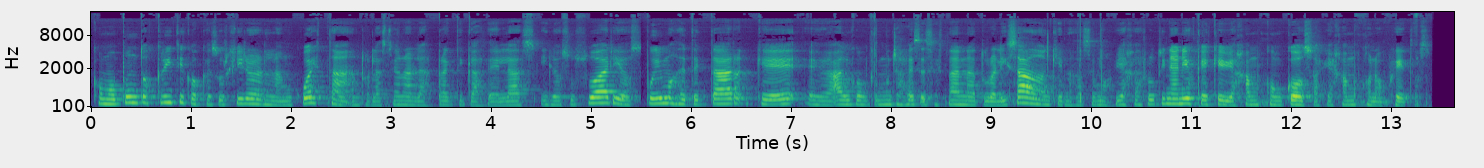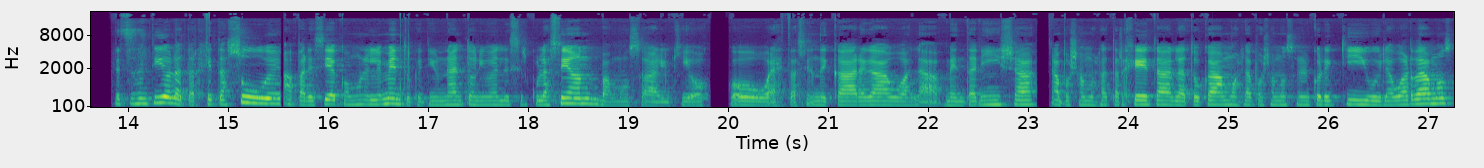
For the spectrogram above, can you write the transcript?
Como puntos críticos que surgieron en la encuesta en relación a las prácticas de las y los usuarios, pudimos detectar que eh, algo que muchas veces está naturalizado en quienes hacemos viajes rutinarios, que es que viajamos con cosas, viajamos con objetos. En este sentido, la tarjeta SUBE aparecía como un elemento que tiene un alto nivel de circulación. Vamos al kiosco o a la estación de carga o a la ventanilla, apoyamos la tarjeta, la tocamos, la apoyamos en el colectivo y la guardamos,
